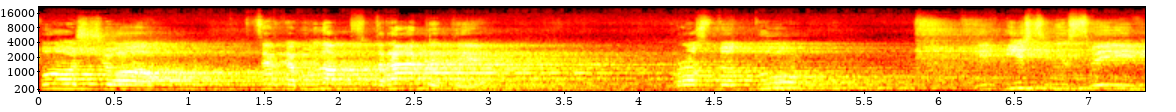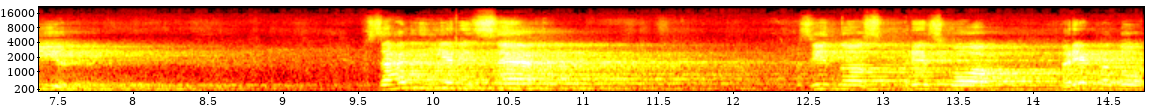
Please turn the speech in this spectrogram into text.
того, що церква могла б втратити простоту і істинність своєї віри. Взагалі єрість це, згідно з грецького перекладу,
